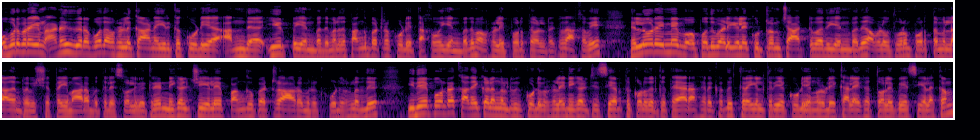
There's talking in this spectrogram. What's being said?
ஒவ்வொருவரையும் அணுகுகிற போது அவர்களுக்கான இருக்கக்கூடிய அந்த ஈர்ப்பு என்பதும் அல்லது பங்கு பெற்றக்கூடிய தகவல் என்பதும் அவர்களை பொறுத்தவரை இருக்கிறது ஆகவே எல்லோரையுமே பொது வழிகளை குற்றம் சாட்டுவது என்பது அவ்வளவு தூரம் பொருத்தமில்லாத என்ற விஷயத்தையும் ஆரம்பத்திலே சொல்லி வைக்கிறேன் நிகழ்ச்சியிலே பங்கு பெற்று ஆர்வம் இருக்கக்கூடியவர்கள் அல்லது இதே போன்ற கதைக்களங்கள் இருக்கக்கூடியவர்களை நிகழ்ச்சி சேர்த்துக் கொள்வதற்கு தயாராக இருக்கிறது. திரையில் தெரியக்கூடிய எங்களுடைய கலையக தொலைபேசி இலக்கம்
